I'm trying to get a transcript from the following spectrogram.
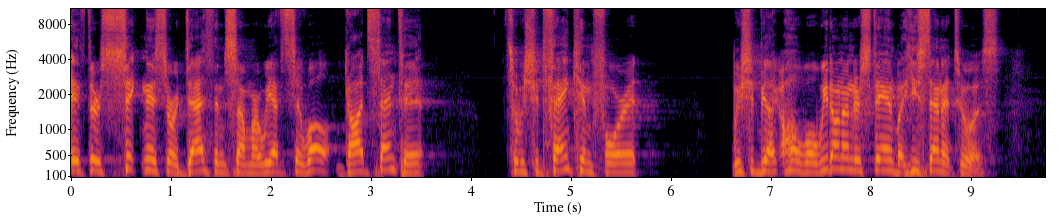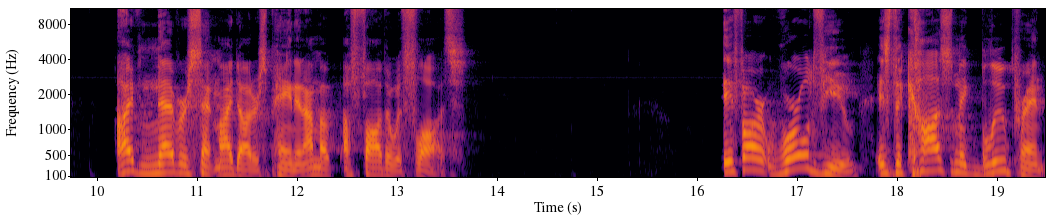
if there's sickness or death in somewhere, we have to say, well, God sent it, so we should thank him for it. We should be like, oh, well, we don't understand, but he sent it to us. I've never sent my daughter's pain, and I'm a, a father with flaws. If our worldview is the cosmic blueprint,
